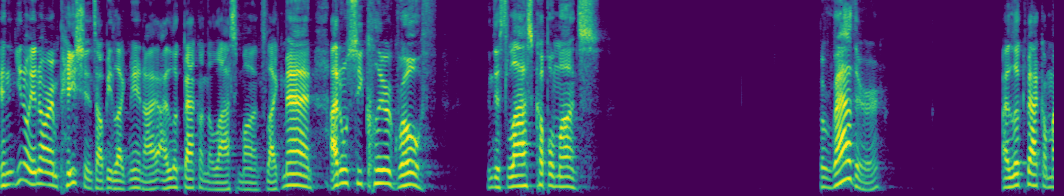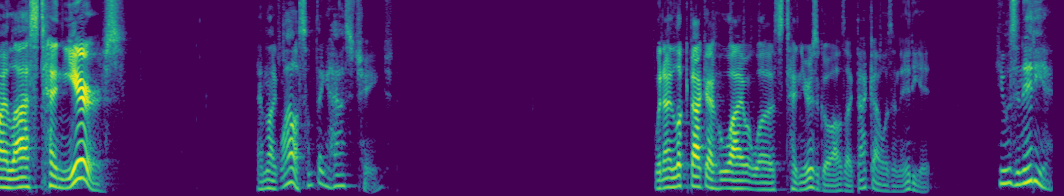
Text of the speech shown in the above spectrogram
And, you know, in our impatience, I'll be like, man, I, I, look back on the last month, like, man, I don't see clear growth in this last couple months. But rather, I look back on my last 10 years. And I'm like, wow, something has changed. When I look back at who I was 10 years ago, I was like, that guy was an idiot. He was an idiot.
